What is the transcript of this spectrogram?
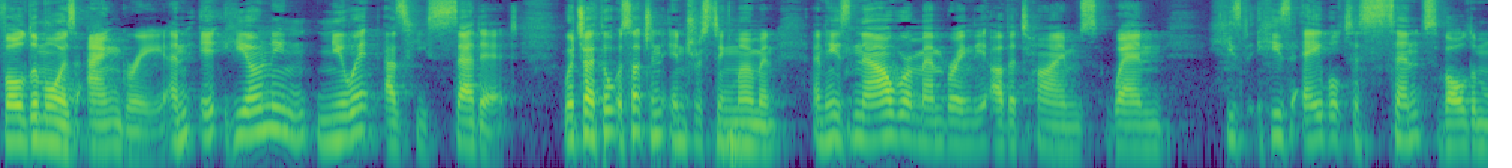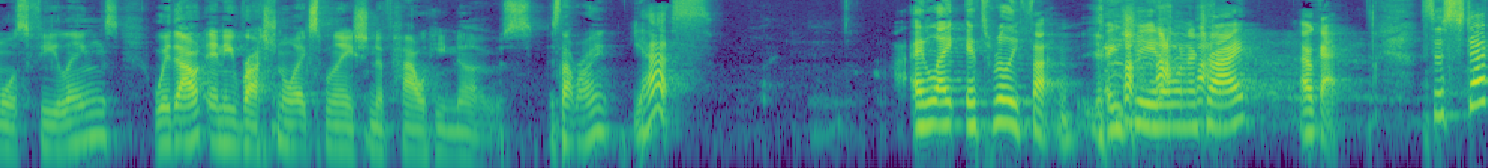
Voldemort is angry, and it, he only knew it as he said it, which I thought was such an interesting moment. And he's now remembering the other times when he's he's able to sense Voldemort's feelings without any rational explanation of how he knows. Is that right? Yes. I like it's really fun. Are you sure you don't want to try? Okay. So step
